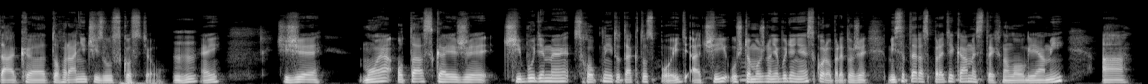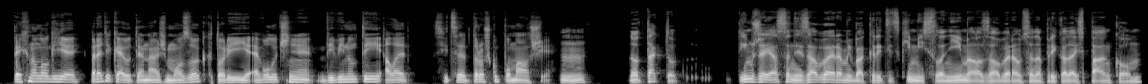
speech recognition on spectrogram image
tak eh, to hraničí s úzkosťou. Mm. Hej? Čiže moja otázka je, že či budeme schopní to takto spojiť a či už to možno nebude neskoro, pretože my sa teraz pretekáme s technológiami a technológie pretekajú ten náš mozog, ktorý je evolučne vyvinutý, ale síce trošku pomalšie. Mm. No takto, tým, že ja sa nezaoberám iba kritickým myslením, ale zaoberám sa napríklad aj spánkom,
